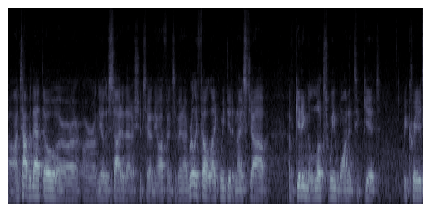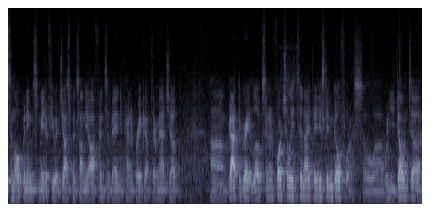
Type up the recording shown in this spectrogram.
Uh, on top of that, though, or, or on the other side of that, I should say, on the offensive end, I really felt like we did a nice job of getting the looks we wanted to get. We created some openings, made a few adjustments on the offensive end to kind of break up their matchup. Um, got the great looks, and unfortunately tonight they just didn't go for us. So uh, when you don't uh,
